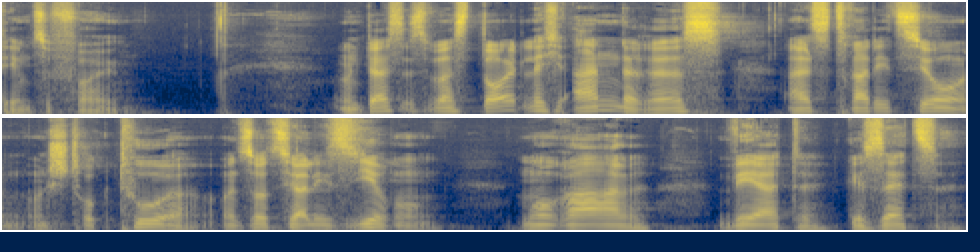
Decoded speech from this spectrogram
dem zu folgen. Und das ist was deutlich anderes als Tradition und Struktur und Sozialisierung, Moral, Werte, Gesetze.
